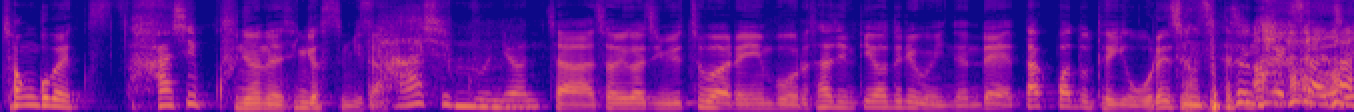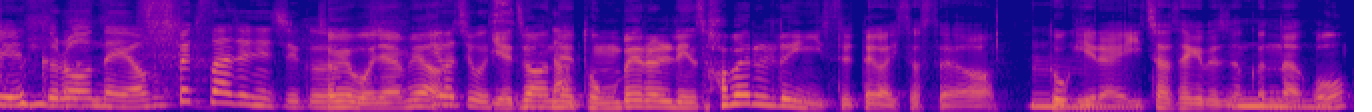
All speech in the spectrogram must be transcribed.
1949년에 생겼습니다. 49년. 자, 저희가 지금 유튜브와 레인보우로 사진 띄워드리고 있는데 딱 봐도 되게 오래전 사진. 흑백 사진. 그러네요. 흑백 사진이 지금. 저게 뭐냐면 띄워지고 예전에. 동베를린, 서베를린이 있을 때가 있었어요. 음. 독일에 2차 세계대전 음. 끝나고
